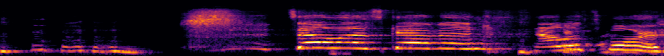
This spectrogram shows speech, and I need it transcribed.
Tell us, Kevin. Tell us more.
